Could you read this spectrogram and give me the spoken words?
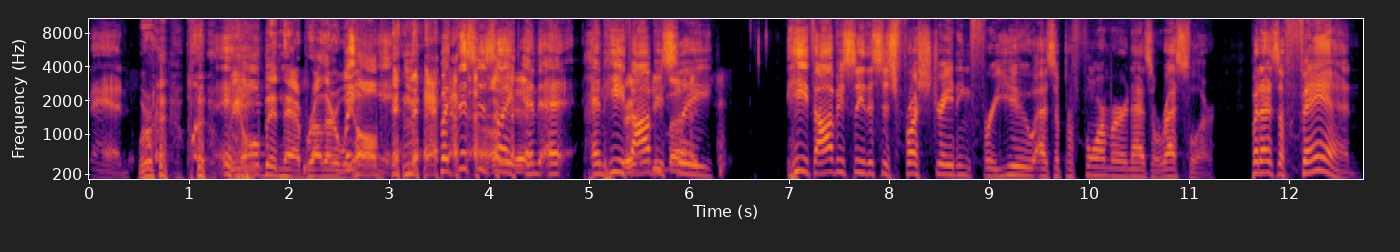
Man, We're, we all been there, brother. We all been there. But this is Oh, like, yeah. and and, and Heath, Pretty obviously, Heath, obviously, this is frustrating for you as a performer and as a wrestler. But as a fan,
